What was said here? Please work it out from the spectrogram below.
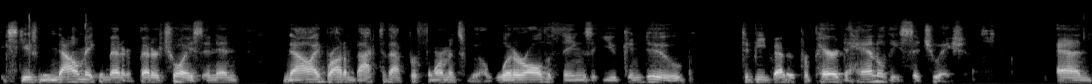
excuse me, now make a better better choice. And then now I brought him back to that performance wheel. What are all the things that you can do to be better prepared to handle these situations? And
